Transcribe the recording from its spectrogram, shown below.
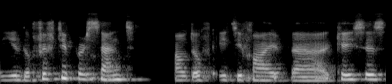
a yield of 50% out of 85 uh, cases.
